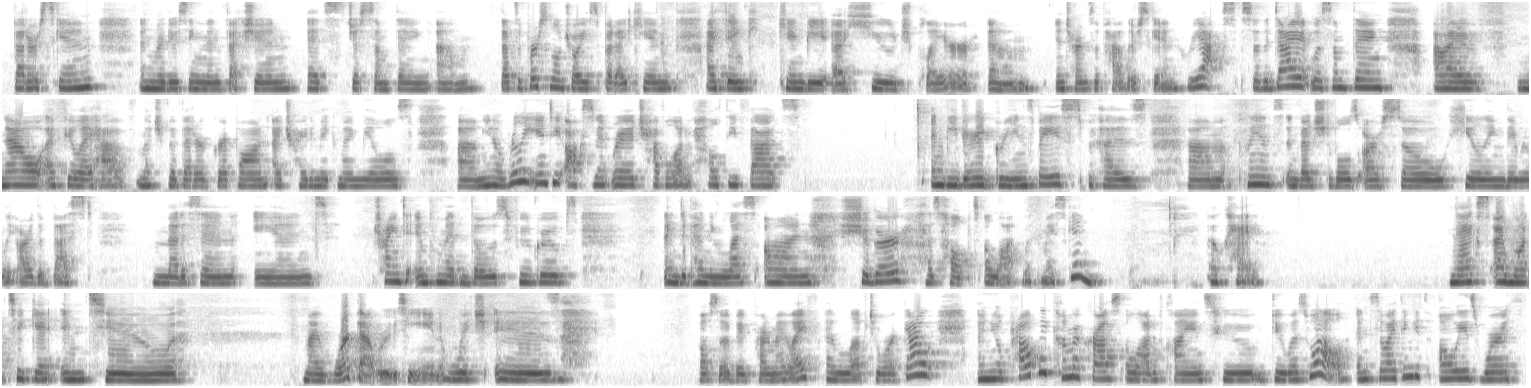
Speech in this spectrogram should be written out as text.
better skin and reducing the infection. It's just something um, that's a personal choice, but I can, I think, can be a huge player um, in terms of how their skin reacts. So the diet was something I've now I feel I have much of a better grip on. I try to make my meals, um, you know, really antioxidant rich, have a lot of healthy fats and be very greens based because um, plants and vegetables are so healing. They really are the best medicine, and trying to implement those food groups and depending less on sugar has helped a lot with my skin. Okay. Next, I want to get into my workout routine, which is also a big part of my life. I love to work out, and you'll probably come across a lot of clients who do as well. And so I think it's always worth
